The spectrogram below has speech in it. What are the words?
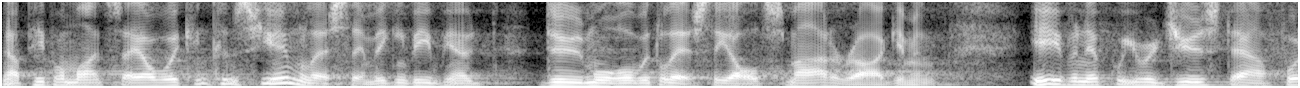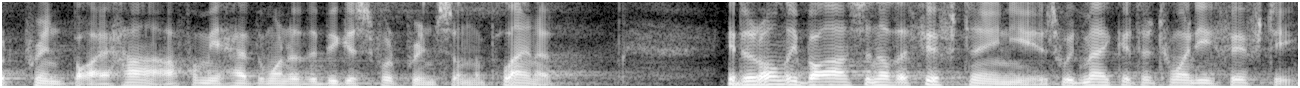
Now, people might say, oh, we can consume less then, we can be, you know, do more with less, the old smarter argument. Even if we reduced our footprint by half, and we have one of the biggest footprints on the planet, it'd only buy us another 15 years. We'd make it to 2050.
